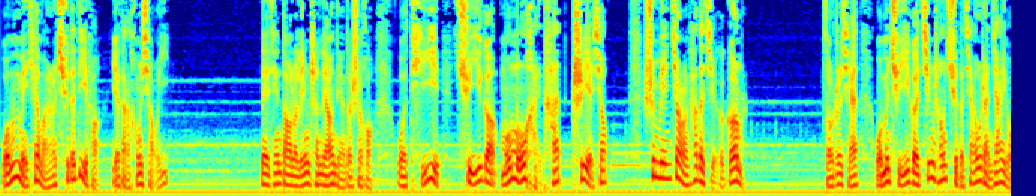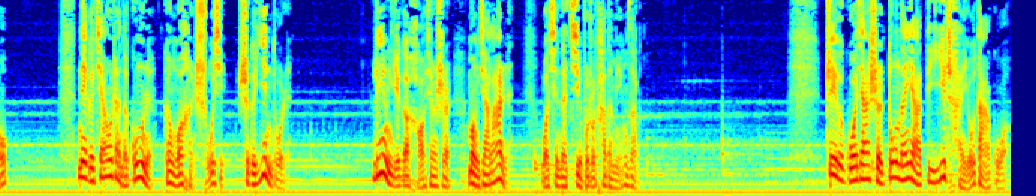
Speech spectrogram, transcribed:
我们每天晚上去的地方也大同小异。那天到了凌晨两点的时候，我提议去一个某某海滩吃夜宵，顺便叫上他的几个哥们儿。走之前，我们去一个经常去的加油站加油。那个加油站的工人跟我很熟悉，是个印度人。另一个好像是孟加拉人，我现在记不住他的名字了。这个国家是东南亚第一产油大国，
